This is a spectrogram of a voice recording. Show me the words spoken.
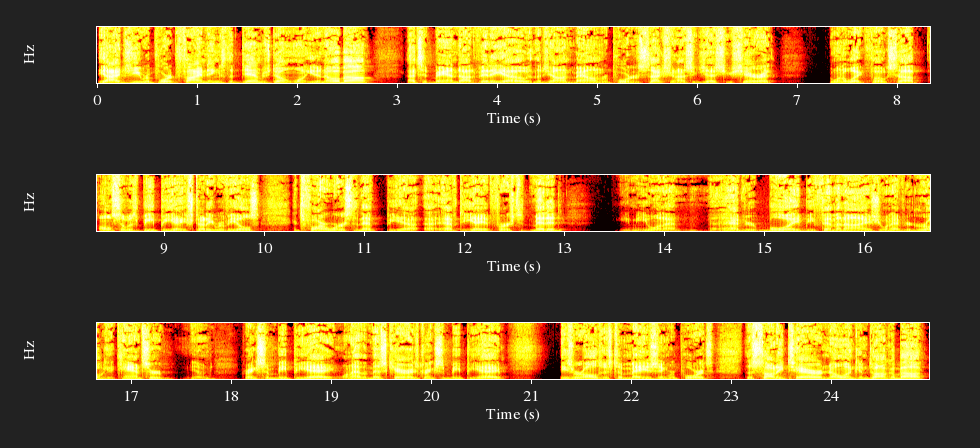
The IG report findings the Dems don't want you to know about. That's at banned.video in the John Bowne reporter section. I suggest you share it. You want to wake folks up. Also, his BPA study reveals it's far worse than FDA uh, at first admitted. You, you want to have your boy be feminized. You want to have your girl get cancer. You know, drink some BPA. Want to have a miscarriage? Drink some BPA. These are all just amazing reports. The Saudi terror, no one can talk about.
